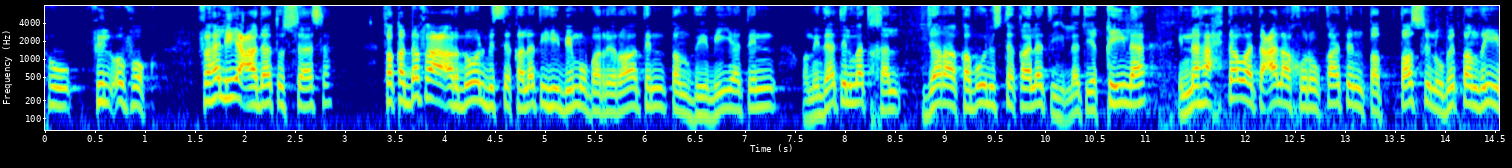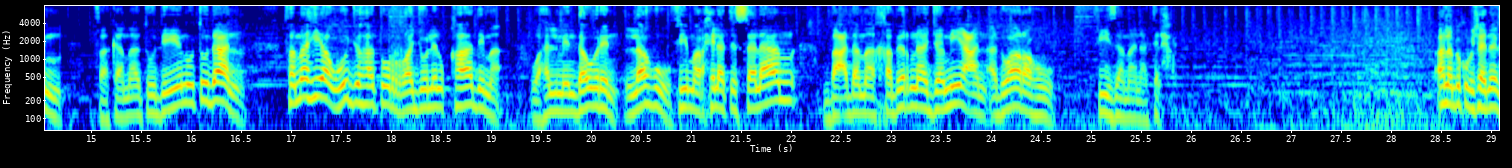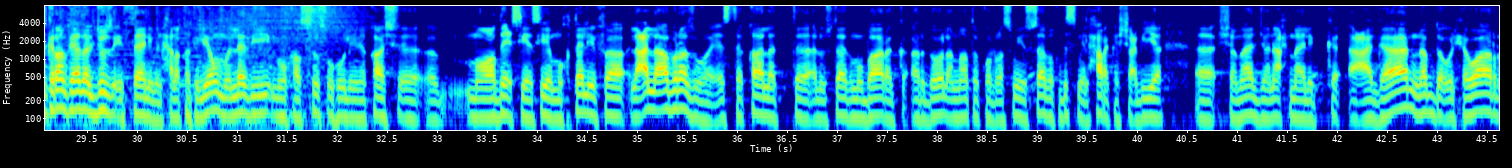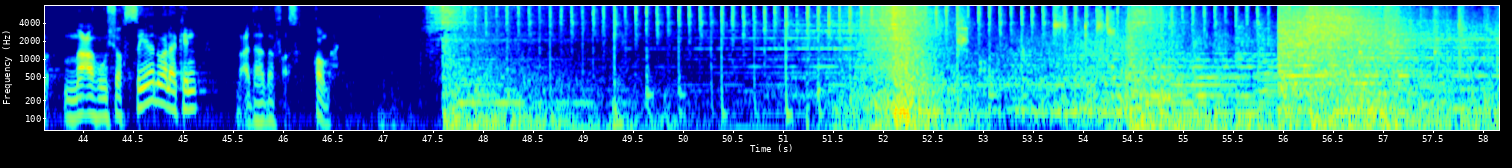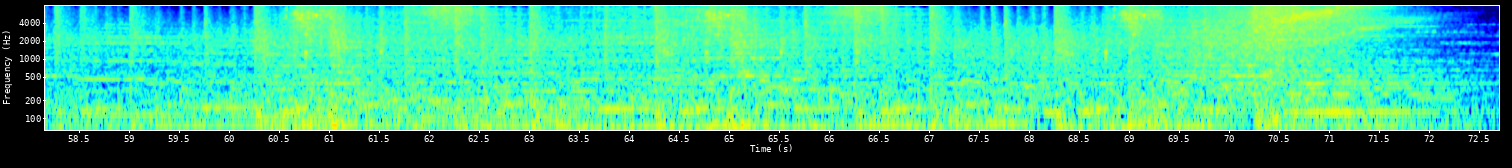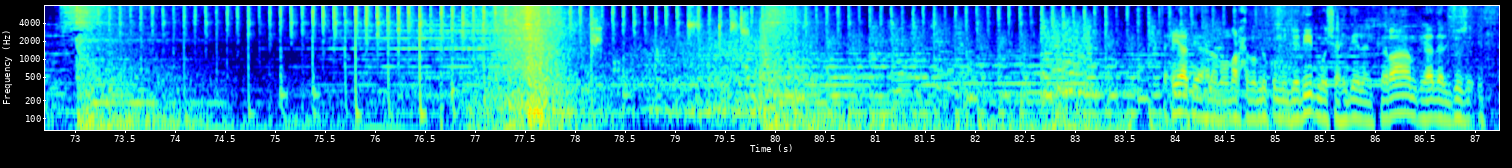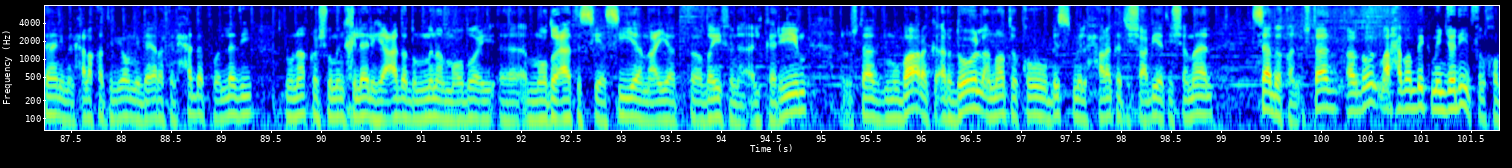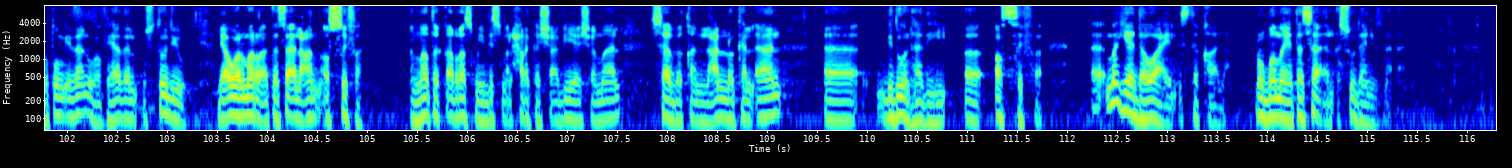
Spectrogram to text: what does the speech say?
في الأفق. فهل هي عادات الساسة؟ فقد دفع أردول باستقالته بمبررات تنظيمية ومن ذات المدخل جرى قبول استقالته التي قيل إنها احتوت على خروقات تتصل بالتنظيم فكما تدين تدان. فما هي وجهة الرجل القادمة وهل من دور له في مرحلة السلام بعدما خبرنا جميعا أدواره في زمانات الحرب؟ أهلا بكم مشاهدينا الكرام في هذا الجزء الثاني من حلقة اليوم والذي نخصصه لنقاش مواضيع سياسية مختلفة لعل أبرزها استقالة الأستاذ مبارك أردول الناطق الرسمي السابق باسم الحركة الشعبية شمال جناح مالك عقار. نبدأ الحوار معه شخصيا ولكن بعد هذا الفاصل. قوم معي. تحياتي أهلا ومرحبا بكم من جديد مشاهدينا الكرام في هذا الجزء الثاني من حلقة اليوم من دائرة الحدث والذي نناقش من خلاله عدد من الموضوع الموضوعات السياسية معيه ضيفنا الكريم الأستاذ مبارك أردول الناطق باسم الحركة الشعبية شمال. سابقا أستاذ أردول مرحبا بك من جديد في الخرطوم اذا وفي هذا الاستوديو. لأول مرة أتساءل عن الصفة. الناطق الرسمي باسم الحركة الشعبية شمال سابقا لعلك الآن بدون هذه الصفة. ما هي دواعي الاستقالة؟ ربما يتساءل السودانيون الآن.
